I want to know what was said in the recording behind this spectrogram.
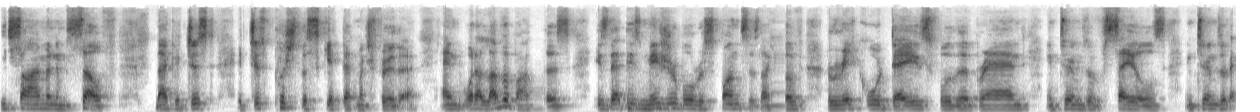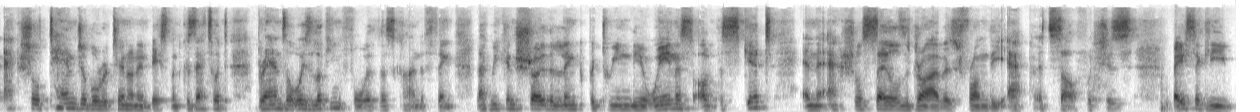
be Simon himself. Like it just it just pushed the skit that much further. And what I love about this is that there's measurable responses, like of record days for the brand in terms of sales, in terms of actual tangible return on investment, because that's what brands are always looking for with this kind of thing. Like we can show the link between the awareness of the skit and the actual sales drivers from the app itself, which is basically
